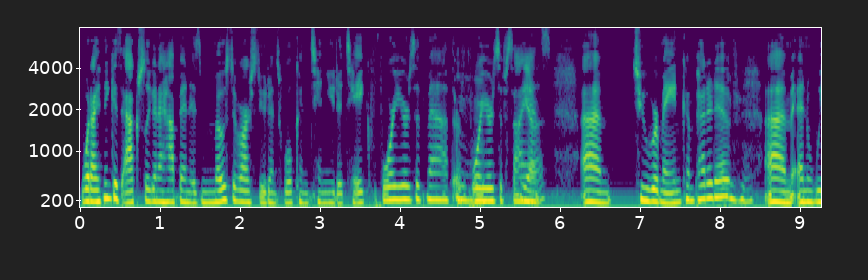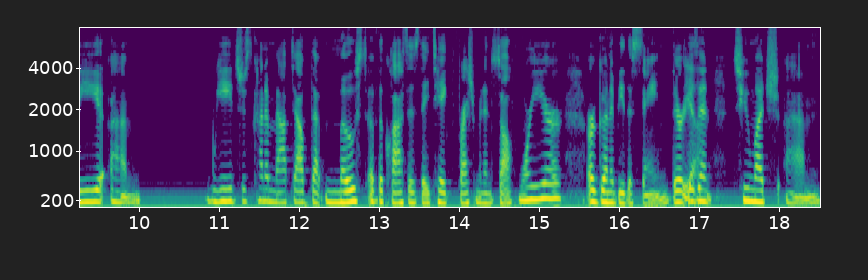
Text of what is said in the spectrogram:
what i think is actually going to happen is most of our students will continue to take four years of math or four years of science um, to remain competitive um, and we um, we just kind of mapped out that most of the classes they take freshman and sophomore year are going to be the same. There Yeah. not too much um,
